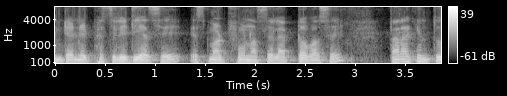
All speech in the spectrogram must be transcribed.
ইন্টারনেট ফ্যাসিলিটি আছে স্মার্টফোন আছে ল্যাপটপ আছে, তারা কিন্তু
